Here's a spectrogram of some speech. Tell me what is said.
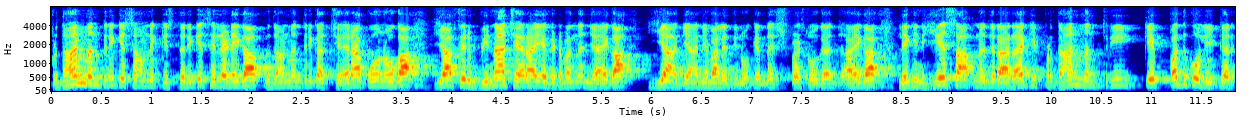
प्रधानमंत्री के सामने किस तरीके से लड़ेगा, प्रधानमंत्री का चेहरा कौन होगा, या फिर बिना चेहरा या गठबंधन जाएगा यह आगे आने वाले दिनों के अंदर स्पष्ट हो जाएगा। लेकिन यह साफ़ नज़र आ रहा है कि प्रधानमंत्री के पद को लेकर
